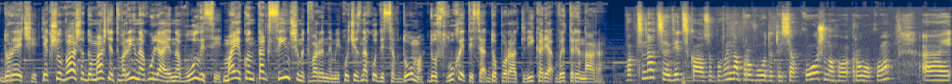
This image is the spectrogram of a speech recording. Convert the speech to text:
До речі, якщо ваша домашня тварина гуляє на вулиці, має контакт з іншими тваринами, хоч і знаходиться вдома, дослухайтеся до порад лікаря-ветеринара. Вакцинація від сказу повинна проводитися кожного року, Е,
